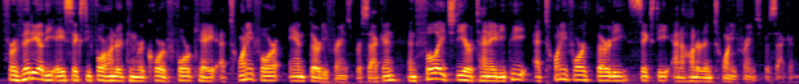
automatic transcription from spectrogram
For video, the a6400 can record 4K at 24 and 30 frames per second, and Full HD or 1080p at 24, 30, 60, and 120 frames per second.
